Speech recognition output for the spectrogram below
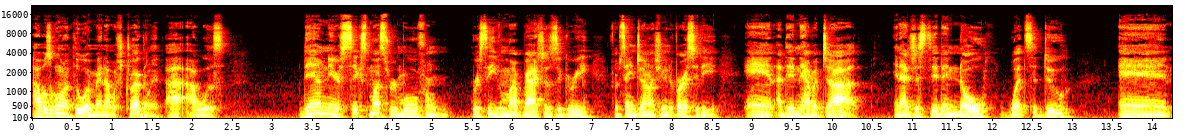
I was going through it, man. I was struggling. I, I was damn near six months removed from receiving my bachelor's degree from St. John's University, and I didn't have a job, and I just didn't know what to do. And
